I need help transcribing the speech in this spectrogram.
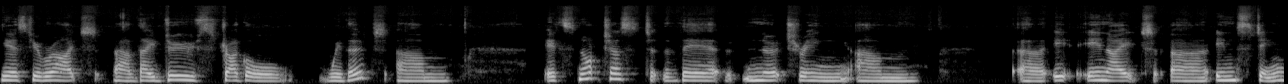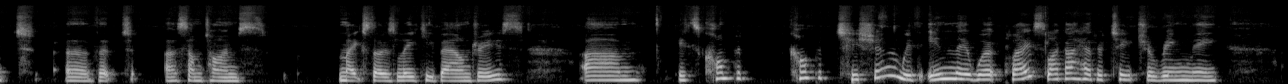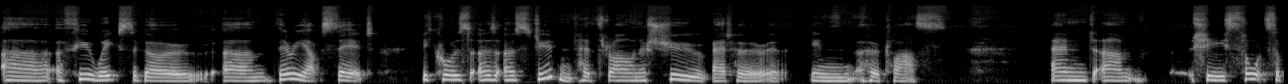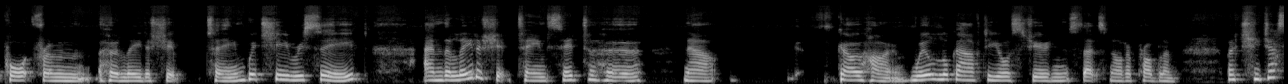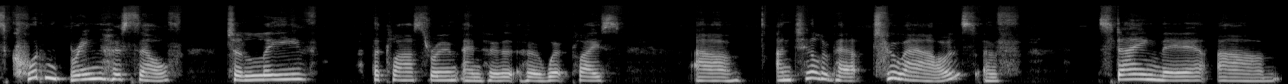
Yes, you're right. Uh, they do struggle with it. Um, it's not just their nurturing um, uh, innate uh, instinct uh, that uh, sometimes makes those leaky boundaries. Um, it's comp- competition within their workplace. Like I had a teacher ring me uh, a few weeks ago, um, very upset because a, a, student had thrown a shoe at her in her class. And um, she sought support from her leadership team, which she received. And the leadership team said to her, Now, go home. We'll look after your students. That's not a problem. But she just couldn't bring herself to leave the classroom and her, her workplace um, until about two hours of staying there um,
